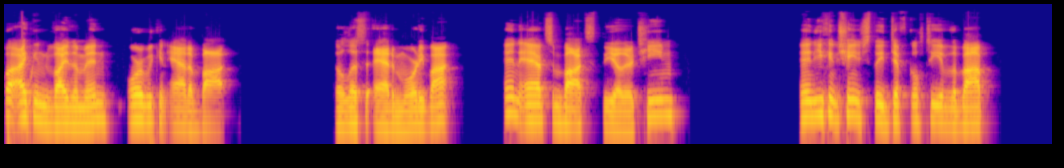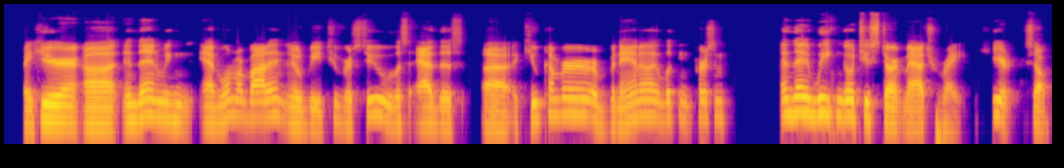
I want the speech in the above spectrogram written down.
but I can invite them in, or we can add a bot so let's add a Morty bot and add some bots to the other team. And you can change the difficulty of the bot right here. Uh, and then we can add one more bot in, and it would be two versus two. Let's add this uh, cucumber or banana looking person. And then we can go to start match right here. So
